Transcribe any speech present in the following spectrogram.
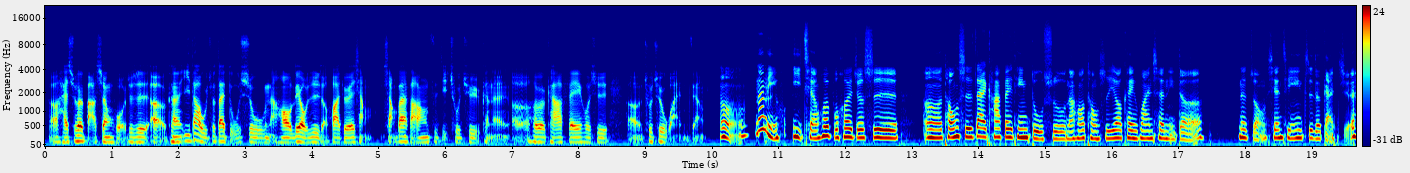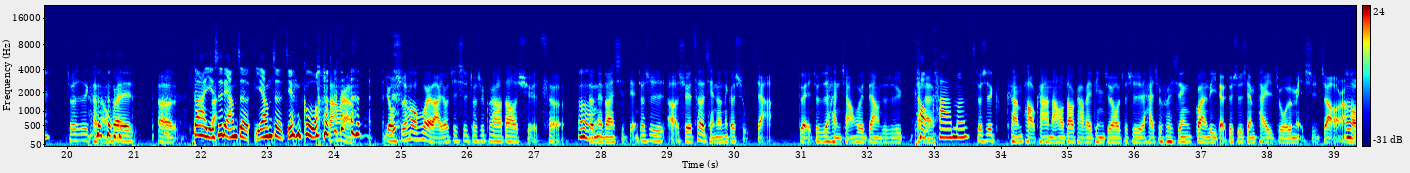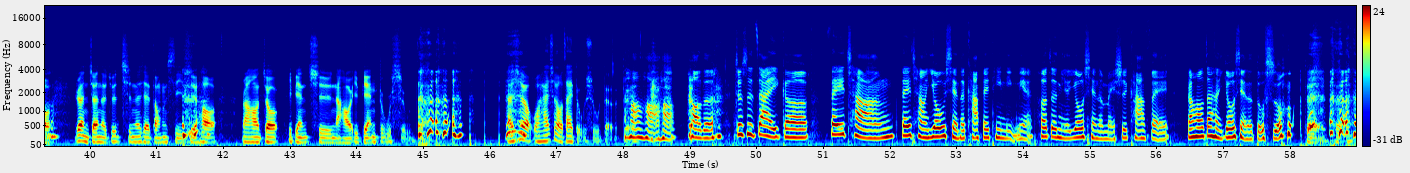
呃，还是会把生活，就是呃，可能一到五就在读书，然后六日的话，就会想想办法让自己出去，可能呃喝个咖啡，或是呃出去玩这样。嗯，那你以前会不会就是呃，同时在咖啡厅读书，然后同时又可以完成你的那种闲情逸致的感觉？就是可能会。呃，对啊，也是两者两者兼顾啊。当然，有时候会啦，尤其是就是快要到学测的那段时间，就是呃学测前的那个暑假，对，就是很常会这样，就是跑咖吗？就是可能跑咖，然后到咖啡厅之后，就是还是会先惯例的，就是先拍一桌的美食照，然后认真的去吃那些东西之后，然后就一边吃，然后一边读书。还是有，我还是有在读书的。好好好好的，就是在一个。非常非常悠闲的咖啡厅里面，喝着你的悠闲的美式咖啡，然后再很悠闲的读书。对，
